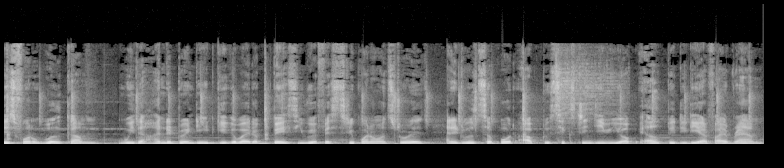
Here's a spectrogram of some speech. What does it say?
This phone will come with 128GB of base UFS 3.1 storage and it will support up to 16GB of LPDDR5 RAM.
